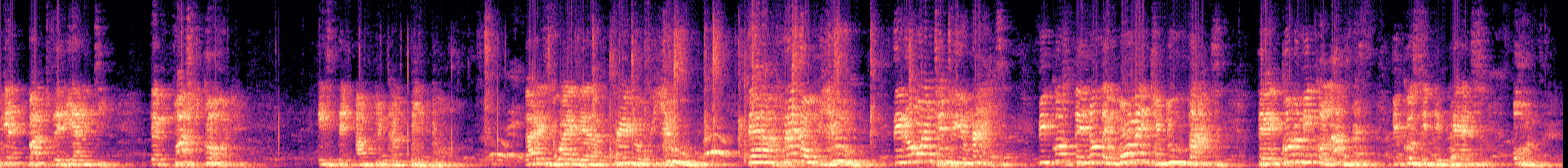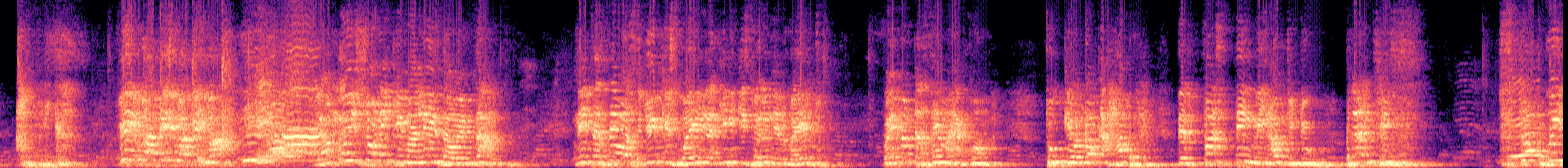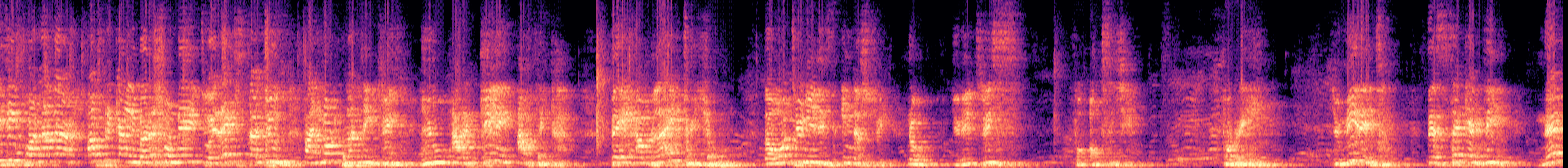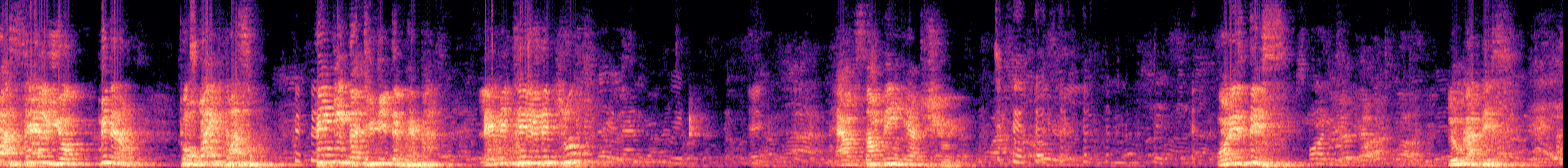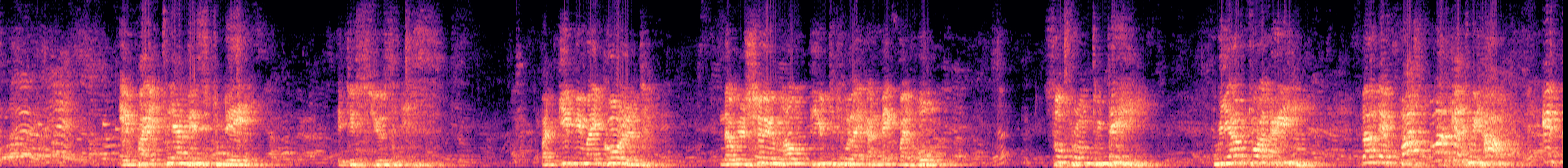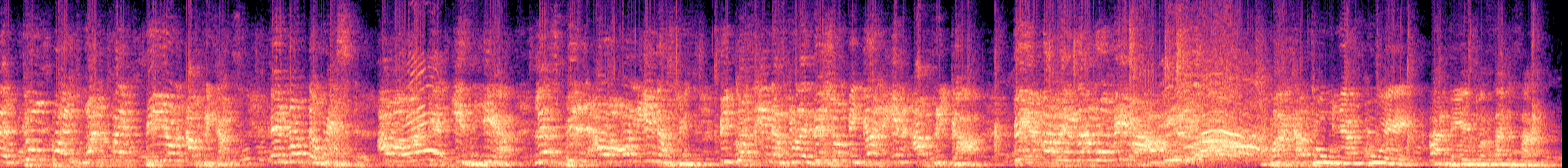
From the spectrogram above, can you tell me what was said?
to get back to the reality. The first God is the African people. That is why they are afraid of you. They are afraid of you. They don't want you to unite because they know the moment you do that, the economy collapses because it depends on Africa. Viva, viva, viva! Ya mwisho nikimaliza wenzangu, nitasema sijui Kiswahili, lakini Kiswahili ni lugha yetu. Kwa hivyo nitasema ya kwamba tukiondoka hapa, the first thing we have to do, plant trees. Waiting for another African Liberation Day to erect statues and not planting trees. You are killing Africa. They have lied to you that what you need is industry. No, you need trees for oxygen, for rain. You need it. The second thing, never sell your mineral to a white person thinking that you need the paper. Let me tell you the truth. I have something here to show you. What is this? Look at this. If I tear this today, it is useless. But give me my gold, and I will show you how beautiful I can make my home. So from today, we have to agree that the first market we have is the unyakue ardhi yetu. Asante sana.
